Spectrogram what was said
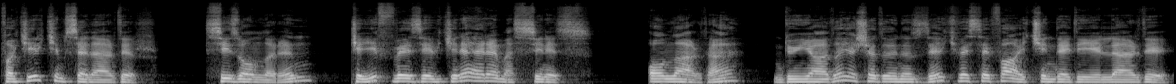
fakir kimselerdir. Siz onların keyif ve zevkine eremezsiniz. Onlar da dünyada yaşadığınız zevk ve sefa içinde değillerdi.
